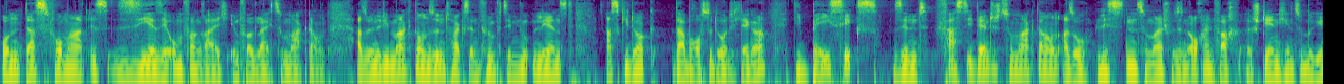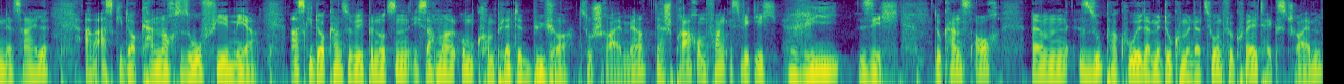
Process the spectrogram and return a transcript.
Und das Format ist sehr, sehr umfangreich im Vergleich zu Markdown. Also wenn du die Markdown-Syntax in 15 Minuten lernst, ASCII-Doc, da brauchst du deutlich länger. Die Basics sind fast identisch zu Markdown, also Listen zum Beispiel sind auch einfach äh, Sternchen zu Beginn der Zeile. Aber ASCII-Doc kann noch so viel mehr. ASCII-Doc kannst du wirklich benutzen, ich sag mal, um komplette Bücher zu schreiben. Ja? Der Sprachumfang ist wirklich riesig. Du kannst auch ähm, super cool damit Dokumentation Dokumentation für Quelltext schreiben.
